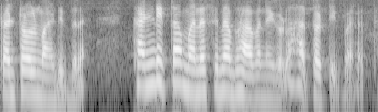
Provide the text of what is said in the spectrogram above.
ಕಂಟ್ರೋಲ್ ಮಾಡಿದರೆ ಖಂಡಿತ ಮನಸ್ಸಿನ ಭಾವನೆಗಳು ಹತೋಟಿಗೆ ಬರುತ್ತೆ.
